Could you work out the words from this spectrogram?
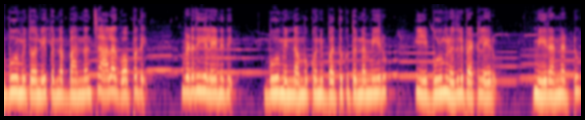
భూమితో నీకున్న బంధం చాలా గొప్పది. విడదీయలేనిది. భూమిని నమ్ముకొని బతుకుతున్న మీరు ఈ భూమిని వదిలిపెట్టలేరు. మీరన్నట్టు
